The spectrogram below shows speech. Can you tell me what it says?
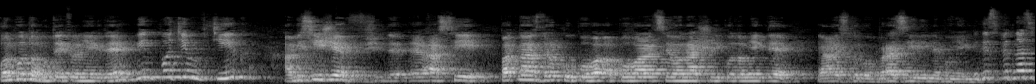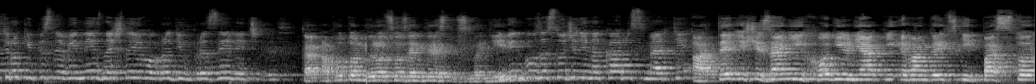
On potom utekl někde Він потім втік, a myslím, že v, eh, asi 15 roků po, po válce ho našli potom někde já nevím, bylo v Brazílii nebo někde. десь 15 років після війни знайшли його вроді в Бразилії чи десь. Tak a potom byl odsozen k trestu І smrti. він був засуджений на кару смерті. A teď ještě za ním chodil nějaký evangelický pastor,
